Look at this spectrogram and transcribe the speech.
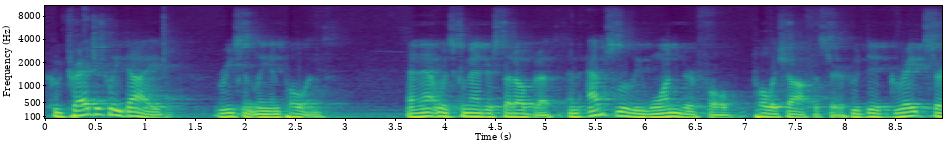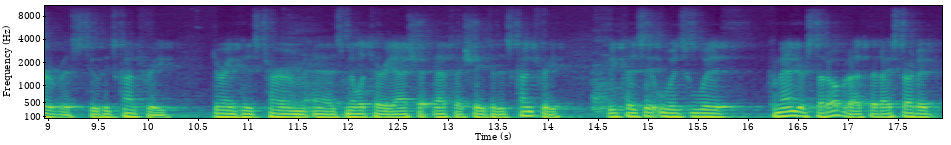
who tragically died recently in Poland. And that was Commander Starobrat, an absolutely wonderful Polish officer who did great service to his country during his term as military attaché to this country, because it was with Commander Starobrat that I started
